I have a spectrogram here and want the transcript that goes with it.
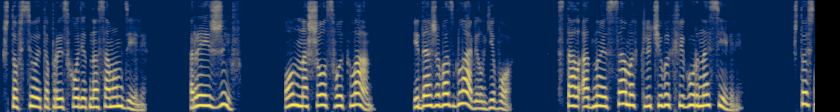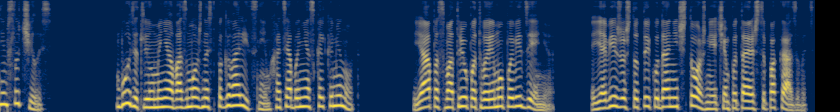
что все это происходит на самом деле. Рэй жив. Он нашел свой клан и даже возглавил его. Стал одной из самых ключевых фигур на Севере. Что с ним случилось? Будет ли у меня возможность поговорить с ним хотя бы несколько минут? Я посмотрю по твоему поведению. Я вижу, что ты куда ничтожнее, чем пытаешься показывать.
